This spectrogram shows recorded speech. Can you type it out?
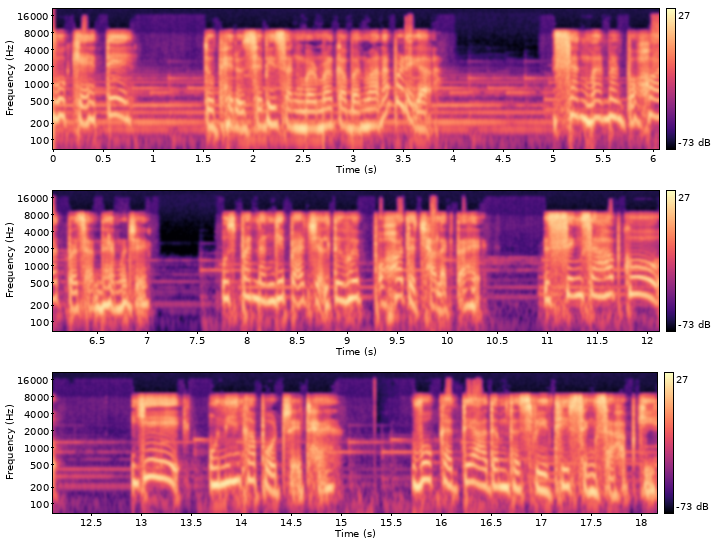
वो कहते तो फिर उसे भी संगमरमर का बनवाना पड़ेगा। संगमरमर बहुत पसंद है मुझे। उस पर नंगे पैर चलते हुए बहुत अच्छा लगता है। सिंह साहब को ये उन्हीं का पोर्ट्रेट है। वो कद्दे आदम तस्वीर थी सिंह साहब की।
